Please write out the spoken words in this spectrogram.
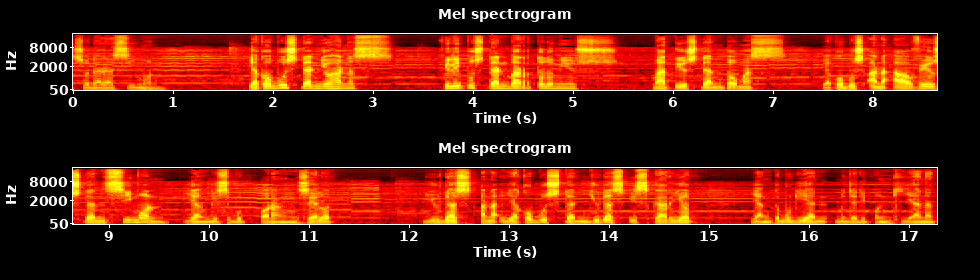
saudara Simon. Yakobus dan Yohanes, Filipus dan Bartolomius, Matius dan Thomas, Yakobus anak Alfeus dan Simon yang disebut orang Zelot, Yudas anak Yakobus dan Yudas Iskariot yang kemudian menjadi pengkhianat.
